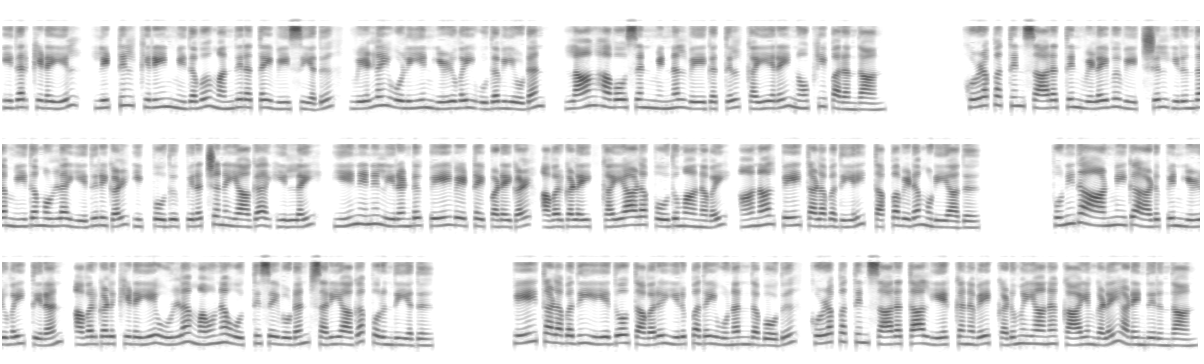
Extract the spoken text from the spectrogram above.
இதற்கிடையில் லிட்டில் கிரீன் மிதவு மந்திரத்தை வீசியது. வெள்ளை ஒளியின் இழுவை உதவியுடன் லாங் ஹவோசன் மின்னல் வேகத்தில் கையரை நோக்கி பறந்தான். குழப்பத்தின் சாரத்தின் விளைவு வீச்சில் இருந்த மீதமுள்ள எதிரிகள் இப்போது பிரச்சனையாக இல்லை. ஏனெனில் இரண்டு பேய் வேட்டைப்படைகள் அவர்களை கையாள போதுமானவை ஆனால் பேய் தளபதியை தப்பவிட முடியாது. புனித ஆன்மீக அடுப்பின் இழுவை திறன் அவர்களுக்கிடையே உள்ள மௌன ஒத்திசைவுடன் சரியாக பொருந்தியது. பேய் தளபதி ஏதோ தவறு இருப்பதை உணர்ந்தபோது குழப்பத்தின் சாரத்தால் ஏற்கனவே கடுமையான காயங்களை அடைந்திருந்தான்.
